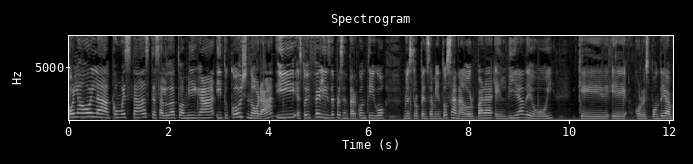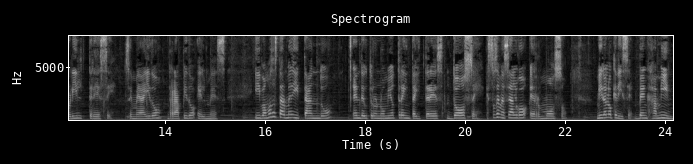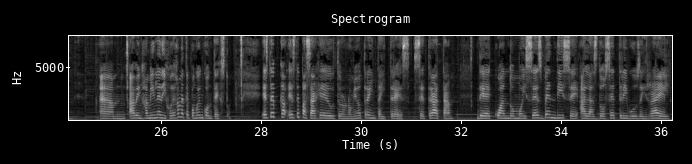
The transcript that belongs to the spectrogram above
Hola, hola, ¿cómo estás? Te saluda tu amiga y tu coach Nora y estoy feliz de presentar contigo nuestro pensamiento sanador para el día de hoy que eh, corresponde a abril 13. Se me ha ido rápido el mes. Y vamos a estar meditando en Deuteronomio 33, 12. Esto se me hace algo hermoso. Mira lo que dice. Benjamín, a Benjamín le dijo, déjame te pongo en contexto. Este, este pasaje de Deuteronomio 33 se trata de cuando Moisés bendice a las doce tribus de Israel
